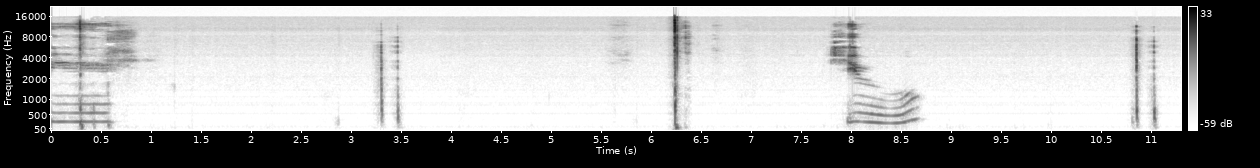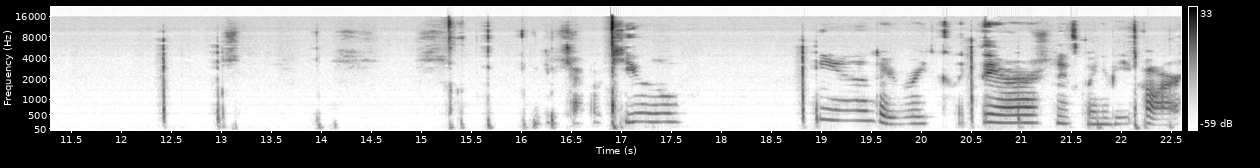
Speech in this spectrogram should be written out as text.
P. Q. Give capital Q. And I right click there, and it's going to be R.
